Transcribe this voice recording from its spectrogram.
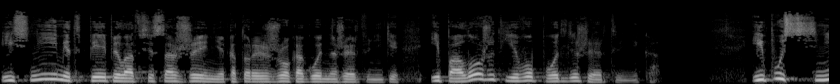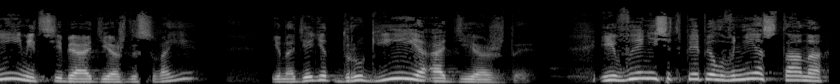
и снимет пепел от всесожжения, которое сжег огонь на жертвеннике, и положит его подле жертвенника. И пусть снимет себя одежды свои и наденет другие одежды, и вынесет пепел вне стана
